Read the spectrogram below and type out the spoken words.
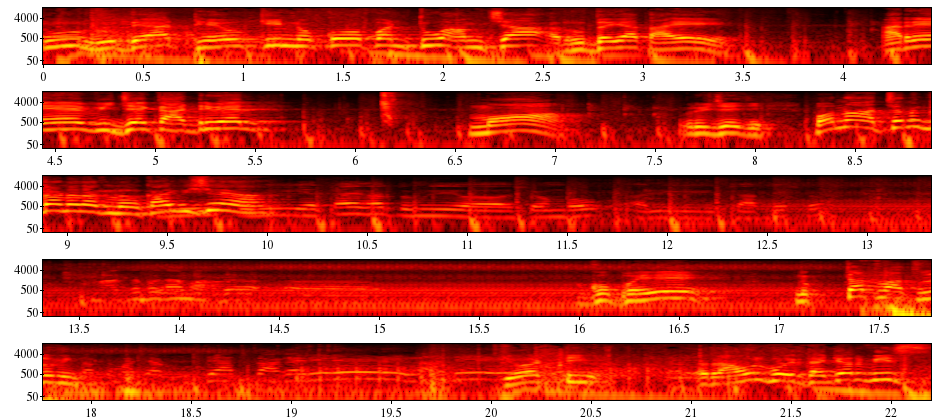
तू हृदयात ठेव की नको पण तू आमच्या हृदयात आहे. अरे विजय काटरीवेल. मॉ विजयजी. भाऊ ना अचानक गाणं लागलं. काय विषय हा? येत आहे का तुम्ही भाऊ आणि अं, गोपये नुकताच वाचलो मी. राहुल भोईर थँक्यू वीस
